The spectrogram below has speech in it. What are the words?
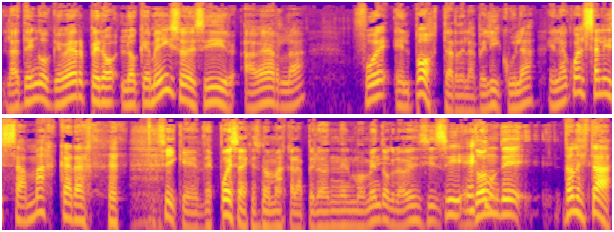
la tengo que ver, pero lo que me hizo decidir a verla fue el póster de la película, en la cual sale esa máscara. Sí, que después sabes que es una máscara, pero en el momento que lo ves decís, Sí, es ¿dónde? ¿Dónde está?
